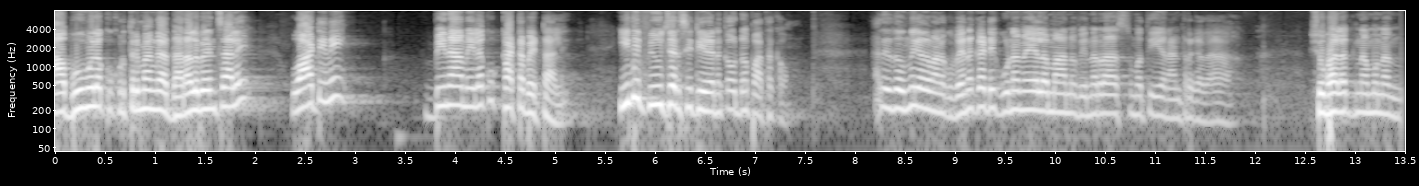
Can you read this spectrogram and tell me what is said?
ఆ భూములకు కృత్రిమంగా ధరలు పెంచాలి వాటిని బినామీలకు కట్టబెట్టాలి. ఇది ఫ్యూచర్ సిటీ వెనక ఉన్న పథకం. అది ఉంది కదా మనకు వెనకటి గుణమేలమాను వినరాసుమతి అని అంటారు కదా. శుభలగ్నమున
